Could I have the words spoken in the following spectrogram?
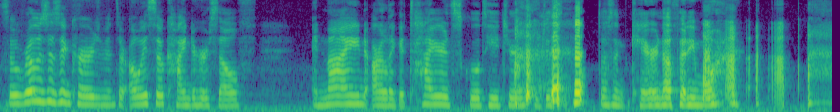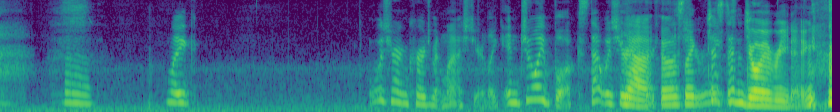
So Rose's encouragements are always so kind to herself. And mine are like a tired school teacher who just doesn't care enough anymore. like what was your encouragement last year? Like enjoy books. That was your yeah, it was like year, right? just enjoy reading.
